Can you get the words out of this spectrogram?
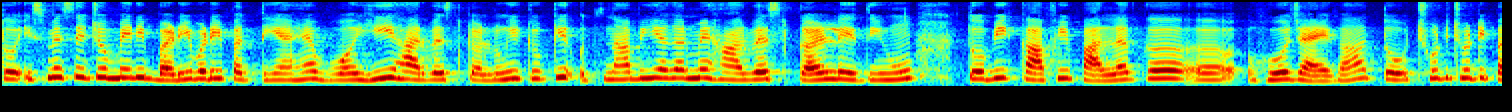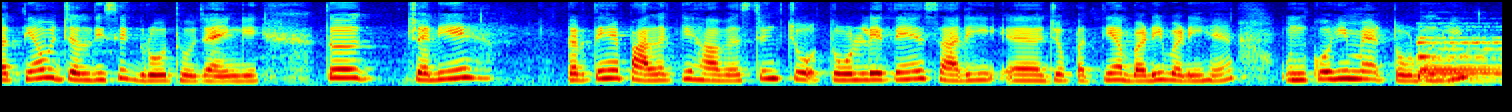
तो इसमें से जो मेरी बड़ी बड़ी पत्तियाँ हैं वही हार्वेस्ट कर लूँगी क्योंकि उतना भी अगर मैं हार्वेस्ट कर लेती हूँ तो भी काफ़ी पालक हो जाएगा। तो छोटी छोटी पत्तियाँ, वो जल्दी से ग्रोथ हो जाएँगी। तो चलिए करते हैं पालक की हार्वेस्टिंग तोड़ लेते हैं सारी जो पत्तियाँ बड़ी बड़ी हैं, उनको ही मैं तोड़ूँगी।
